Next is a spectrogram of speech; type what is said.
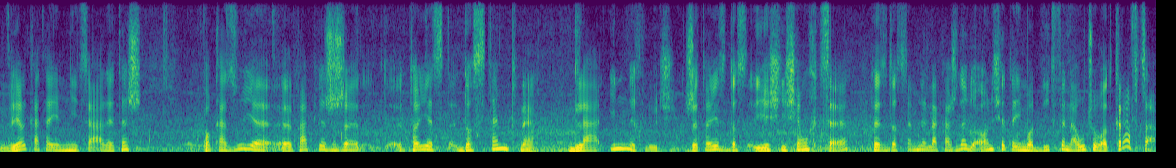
wielka tajemnica, ale też pokazuje e, papież, że to jest dostępne dla innych ludzi, że to jest, jeśli się chce, to jest dostępne dla każdego. On się tej modlitwy nauczył od krawca.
